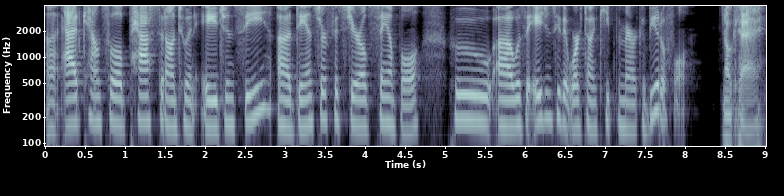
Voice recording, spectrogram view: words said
Uh, Ad Council passed it on to an agency, uh, Dancer Fitzgerald Sample, who uh, was the agency that worked on Keep America Beautiful. Okay.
